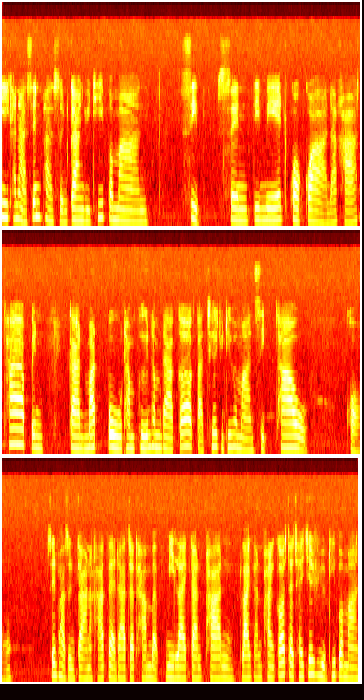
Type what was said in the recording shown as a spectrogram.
มีขนาดเส้นผ่านศูนย์กลางอยู่ที่ประมาณ 10เซนติเมตรกว่าๆนะคะ ถ้าเป็นการมัดปูทำพื้นธรรมดาก็ตัดเชือกอยู่ที่ประมาณ 10 เท่า ของเส้นผ่าศูนย์กลางนะคะ แต่ดาจะทำแบบมีลายการพันลายการพันก็จะใช้เชือกอยู่ที่ประมาณ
